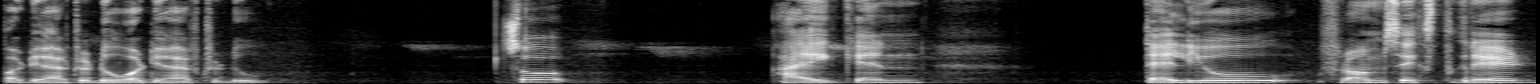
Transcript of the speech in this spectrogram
But you have to do what you have to do. So I can tell you from 6th grade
